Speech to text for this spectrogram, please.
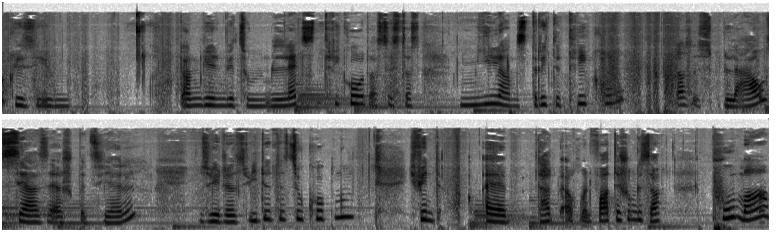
Okay, 7. Dann gehen wir zum letzten Trikot. Das ist das Milans dritte Trikot. Das ist blau, sehr, sehr speziell. Ich muss wieder das Video dazu gucken. Ich finde, äh, da hat auch mein Vater schon gesagt, Puma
